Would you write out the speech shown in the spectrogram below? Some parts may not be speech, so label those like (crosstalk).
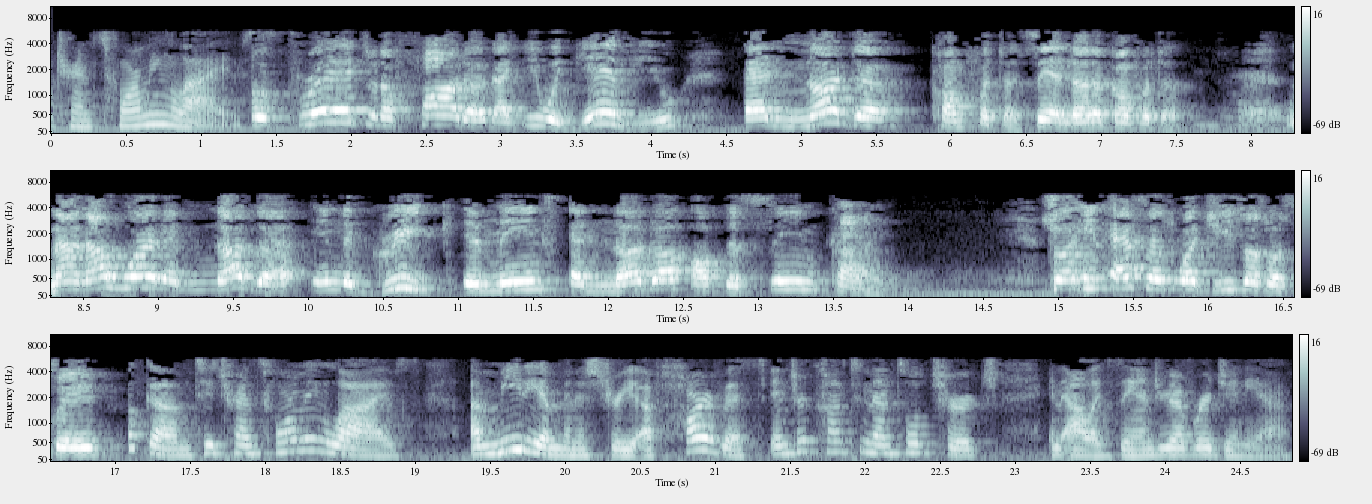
On Transforming Lives. So pray to the Father that He will give you another comforter. Say another comforter. Now that word another in the Greek, it means another of the same kind. So in essence, what Jesus was saying. Welcome to Transforming Lives, a media ministry of Harvest Intercontinental Church in Alexandria, Virginia.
